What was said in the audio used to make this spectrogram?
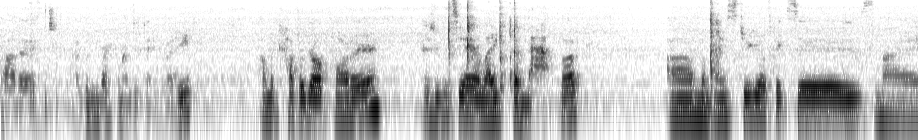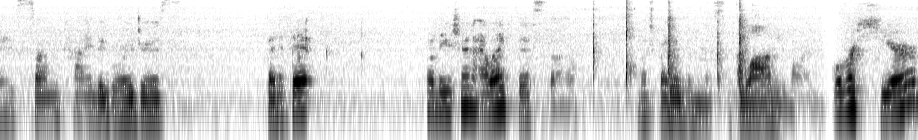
product. I wouldn't recommend it to anybody. I'm a CoverGirl powder. As you can see, I like the matte look. Um, my Studio Fixes, my Some Kinda Gorgeous Benefit foundation. I like this, though. Much better than this Milani one. Over here,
